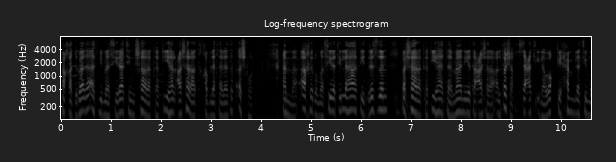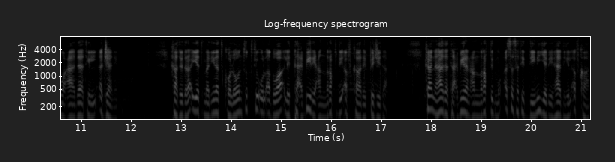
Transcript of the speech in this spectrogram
فقد بدأت بمسيرات شارك فيها العشرات قبل ثلاثة أشهر. أما آخر مسيرة لها في دريسدن فشارك فيها 18 ألف شخص. دعت إلى وقف حملة معاداة الأجانب. كاتدرائية مدينة كولون تطفئ الأضواء للتعبير عن رفض أفكار بيجيدا. كان هذا تعبيرا عن رفض المؤسسة الدينية لهذه الأفكار.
